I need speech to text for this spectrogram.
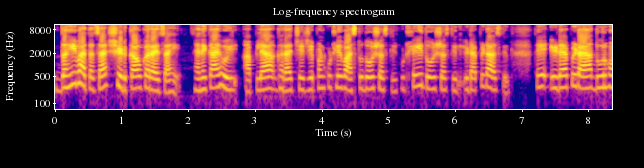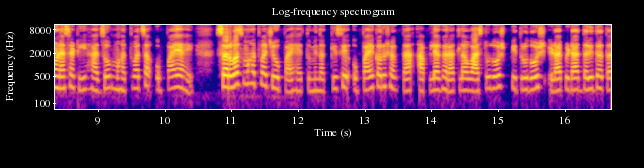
दही भाताचा शिडकाव करायचा आहे. ह्याने काय होईल? आपल्या घराचे जे पण कुठले वास्तुदोष असतील कुठलेही दोष असतील इडापिडा असतील ते इडापिडा दूर होण्यासाठी हा जो महत्त्वाचा उपाय आहे सर्वच महत्त्वाचे उपाय आहेत. तुम्ही नक्कीच हे उपाय करू शकता. आपल्या घरातला वास्तुदोष पितृदोष इडापिडा दरिद्रता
